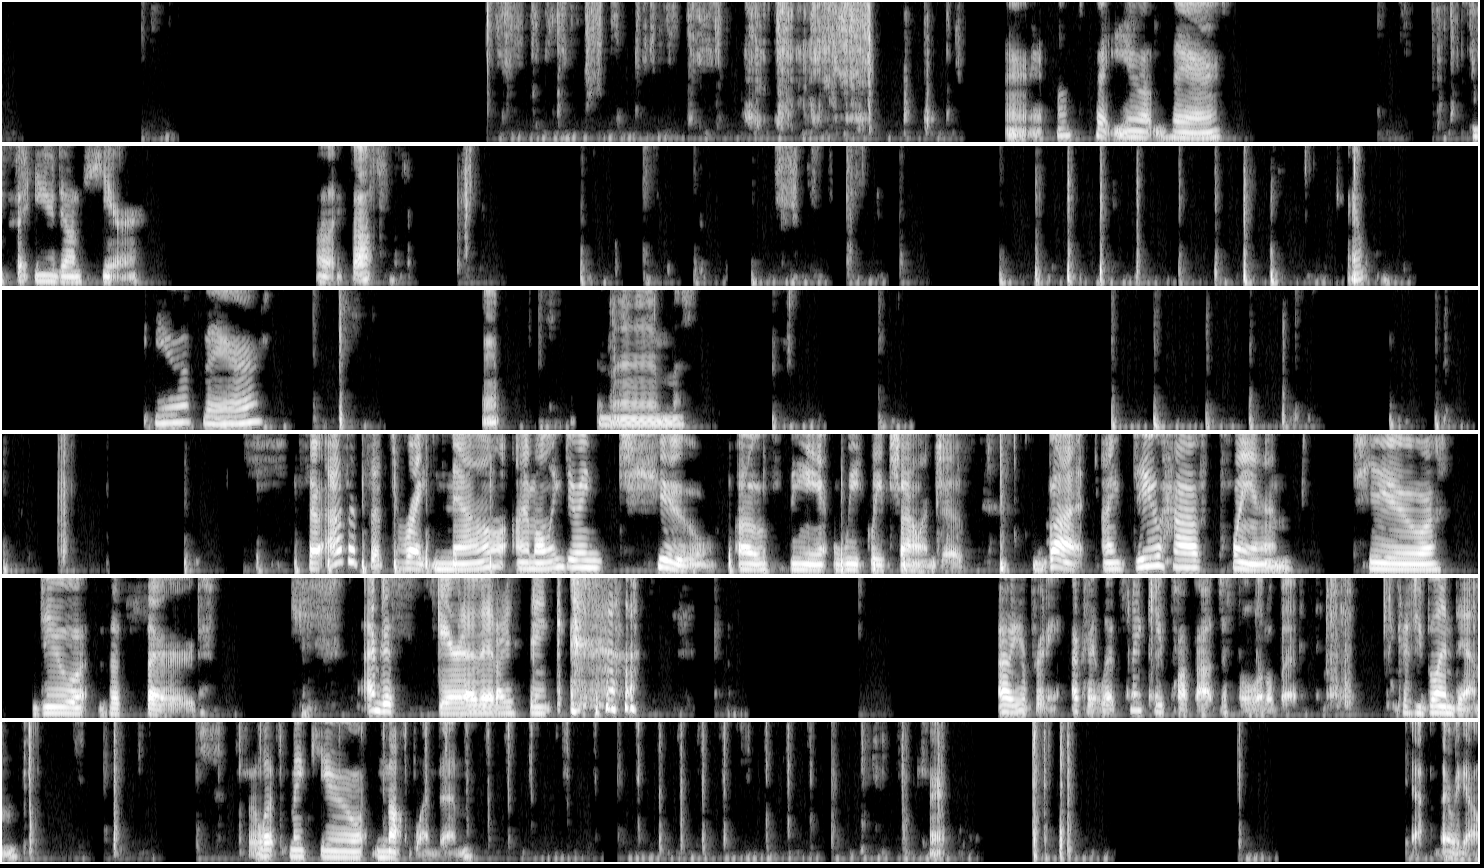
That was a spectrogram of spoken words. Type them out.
All right, let's put you up there and put you down here. I like that. You up there. Okay. And then So as it sits right now, I'm only doing two of the weekly challenges, but I do have plan to do the third. I'm just scared of it, I think. oh, you're pretty. Okay, let's make you pop out just a little bit because you blend in. So let's make you not blend in. Okay. Yeah, there we go.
